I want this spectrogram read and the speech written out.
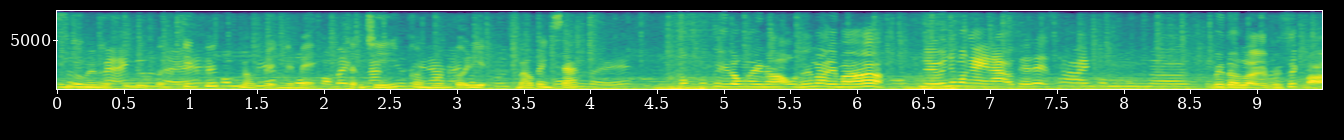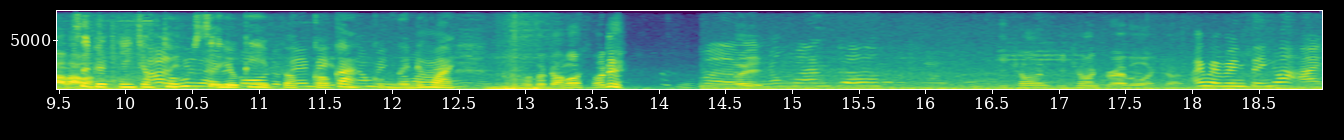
Thế nhưng người mẹ phụ anh nữ vẫn kiên quyết bảo vệ người mẹ Thậm chí còn muốn gọi điện báo cảnh sát. không có gì đâu ngày nào cũng thế này mà. Nếu như mà ngày nào thế tại sao anh không ờ, bây giờ lại phải xích bà bảo Sự việc nhanh chóng thu hút sự hiếu kỳ và có cả của người nước ngoài. Tôi cảm ơn. Thôi đi. Hey. Can't, you can't grab it like that. Anh phải bình tĩnh lại.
